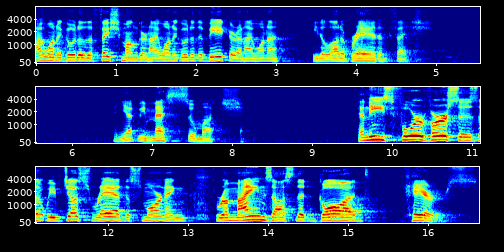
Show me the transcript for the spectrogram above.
I want to go to the fishmonger and I want to go to the baker and I want to eat a lot of bread and fish. And yet we miss so much. And these four verses that we've just read this morning reminds us that God cares.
